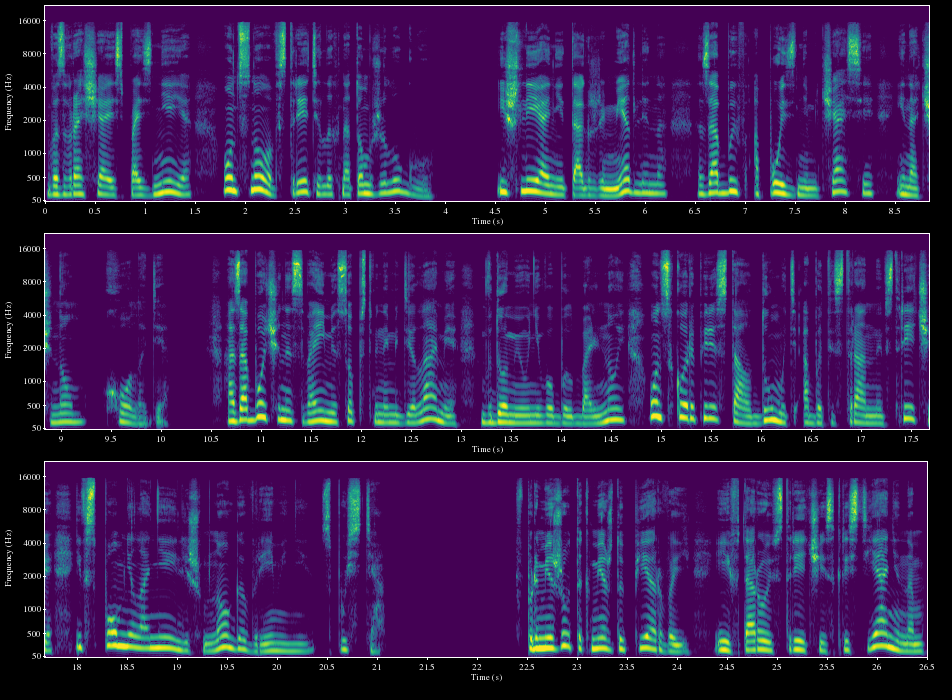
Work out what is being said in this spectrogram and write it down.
Возвращаясь позднее, он снова встретил их на том же лугу. И шли они также медленно, забыв о позднем часе и ночном холоде. Озабоченный своими собственными делами, в доме у него был больной, он скоро перестал думать об этой странной встрече и вспомнил о ней лишь много времени спустя. В промежуток между первой и второй встречей с крестьянином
